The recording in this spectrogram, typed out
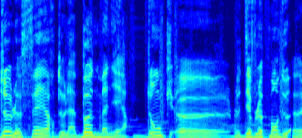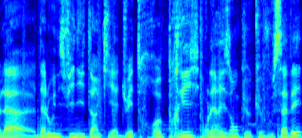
de le faire de la bonne manière. Donc euh, le développement de d'Halo Infinite hein, qui a dû être repris pour les raisons que, vous savez.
